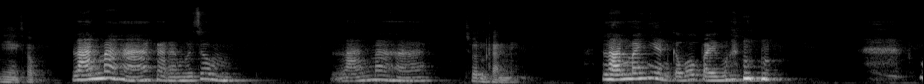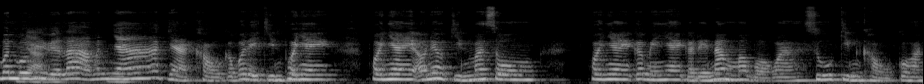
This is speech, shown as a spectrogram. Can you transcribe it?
นี่ครับร้านมาหาค่ะท่านผู้ชมร้านมาหาชนกันนี่ร้านมาเฮียนก็บ่ไปเบิ่งมันบ่ยากมีเวลา มันยากอยากเข้าก็บ่ได้กินพ่อใหญ่พ่อใหญ่เอาแนวกินมาส่งพ่อใหญ่ก็แม่ใหญ่ก็ได้นำมาบอกว่าสู้กินข้าวก่อน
